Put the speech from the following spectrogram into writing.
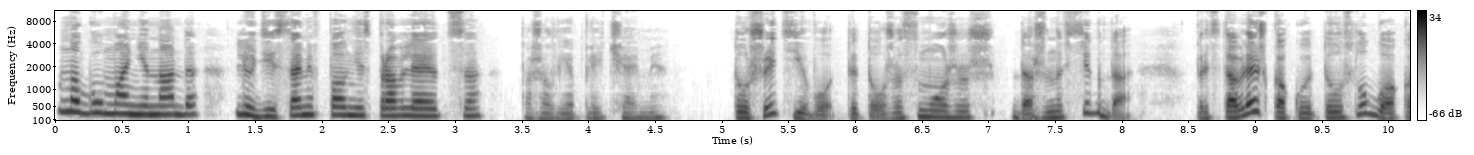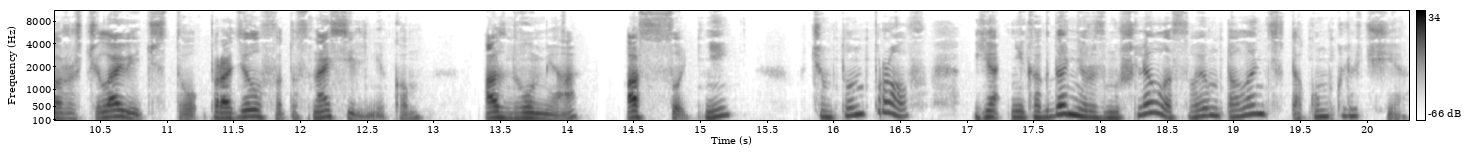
«Много ума не надо, люди сами вполне справляются», — пожал я плечами. «Тушить его ты тоже сможешь, даже навсегда. Представляешь, какую ты услугу окажешь человечеству, проделав это с насильником? А с двумя? А с сотней?» В чем-то он прав. Я никогда не размышляла о своем таланте в таком ключе.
